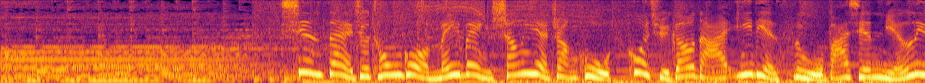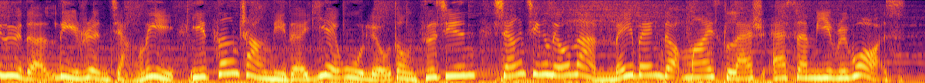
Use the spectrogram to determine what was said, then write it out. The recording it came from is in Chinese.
现在就通过 Maybank 商业账户获取高达一点四五八千年利率的利润奖励，以增长你的业务流动资金。详情浏览 maybank 的 my slash sme rewards。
